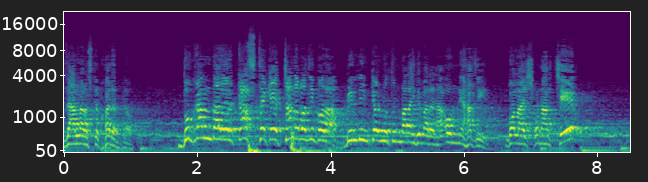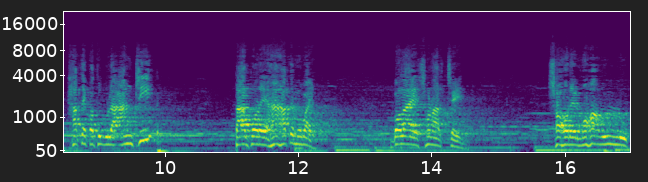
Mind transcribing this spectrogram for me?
যে আল্লাহর রাস্তায় খয়রাত দাও। দোকানদারের কাছ থেকে চাঁদাবাজি করা বিল্ডিং কেউ নতুন বানাইতে পারে না, অমনি হাজির। গলায় সোনার চেপ, হাতে কতগুলা আংটি, তারপরে হ্যাঁ হাতে মোবাইল। গলায় সোনার চেইন। শহরের মহা উল্লুক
